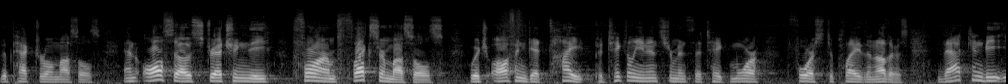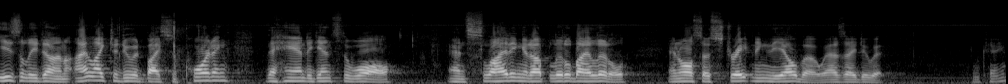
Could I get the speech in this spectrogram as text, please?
the pectoral muscles and also stretching the forearm flexor muscles which often get tight, particularly in instruments that take more force to play than others. That can be easily done. I like to do it by supporting the hand against the wall and sliding it up little by little and also straightening the elbow as I do it. Okay?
